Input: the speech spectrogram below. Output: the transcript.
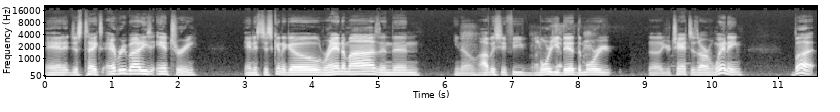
and it just takes everybody's entry, and it's just going to go randomize, and then, you know, obviously, if you the more you did, the more your, uh, your chances are of winning. But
